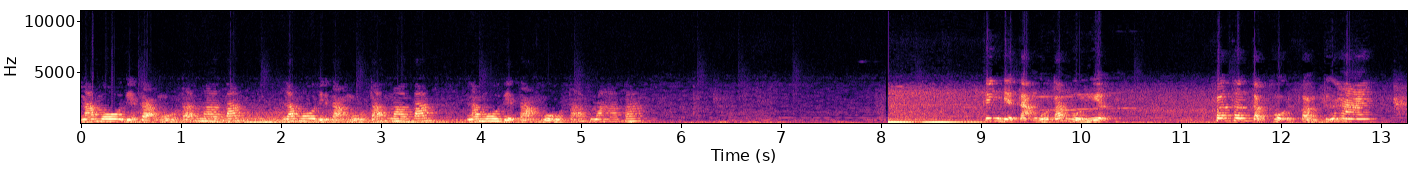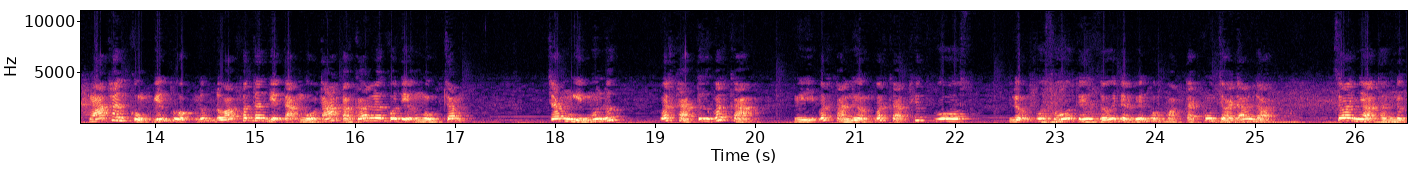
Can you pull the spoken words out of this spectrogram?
Nam mô địa tạng bồ tát ma tát. Nam mô địa tạng bồ tát ma tát. Nam mô địa tạng bồ tát ma tát. Kinh địa tạng bồ tát bổn nguyện phân thân tập hội phẩm thứ hai. Hóa thân cùng kiến thuộc, lúc đó phân thân địa tạng bồ tát ở các nơi có địa ngục trăm trăm nghìn muôn ức. Bất khả tư bất khả nghị bất khả lượng, bất khả thuyết vô, lượng vô số thế giới đều đến hội họp tại cung trời đau lợi do nhờ thần lực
